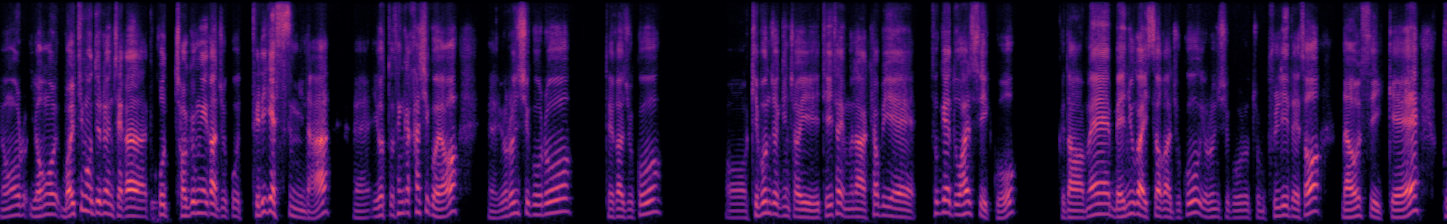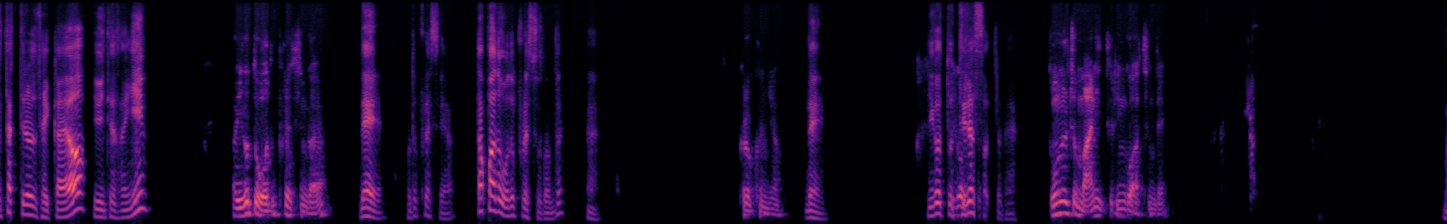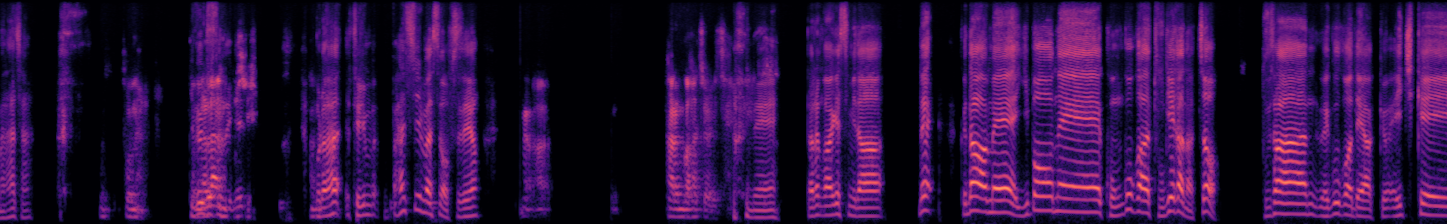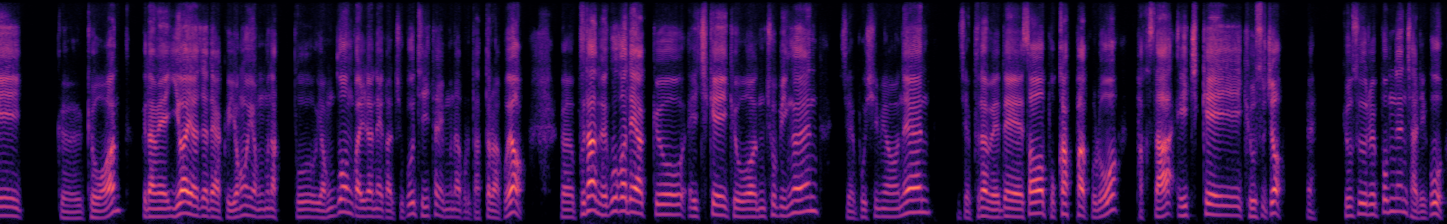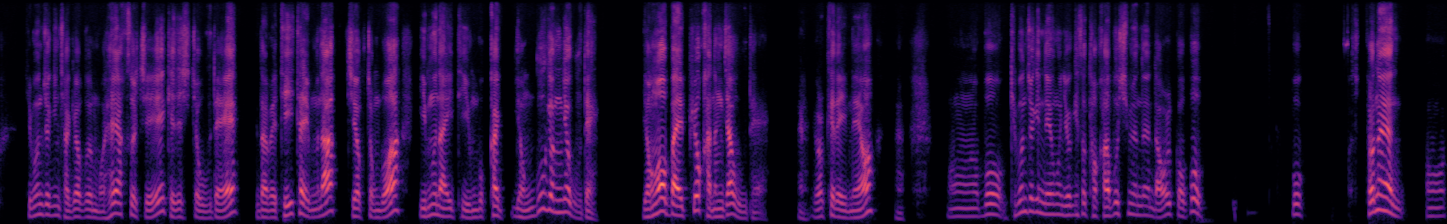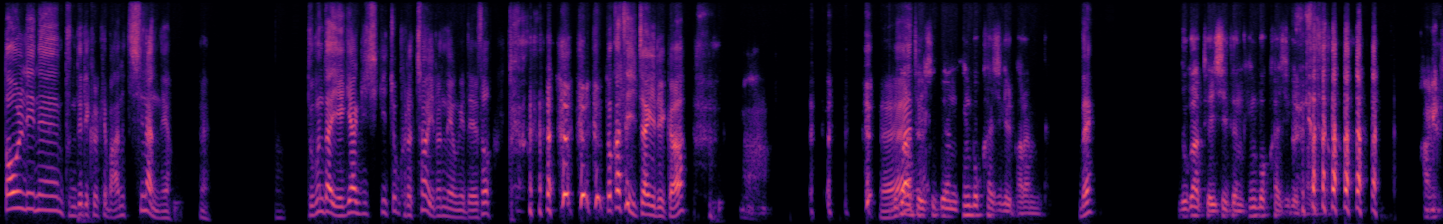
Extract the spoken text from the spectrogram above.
영어 멀티 모듈은 제가 곧 적용해 가지고 드리겠습니다. 예, 이것도 생각하시고요. 예, 요런 식으로 돼 가지고 어, 기본적인 저희 디지털 인문학 협의회 소개도 할 수 있고 그 다음에 메뉴가 있어가지고 이런 식으로 좀 분리돼서 나올 수 있게 부탁드려도 될까요? 유인태 선생님? 어, 이것도 워드프레스인가요? 네, 워드프레스예요. 딱 봐도 워드프레스던데? 그렇군요. 네. 이것도 이거- 드렸었잖아요. 돈을 좀 많이 들인 것 같은데. 그만하자. 돈을. 김현수 달라는 선생님? 듯이. 뭐라 하, 드림, 하실 말씀 없으세요? 아, 다른 거 하죠, 이제. 네. 다른 거 하겠습니다. 네. 그 다음에 이번에 공고가 두 개가 났죠. 부산 외국어대학교 HK 그 교원, 그 다음에 이화여자대학교 영어영문학부 연구원 관련해가지고 디지털 인문학으로 났더라고요. 그 부산 외국어대학교 HK 교원 초빙은 이제 보시면은 이제 부산 외대에서 복합학으로 박사 HK 교수죠. 네. 교수를 뽑는 자리고 기본적인 자격은 뭐 해약 솔직, 계제 실적 우대, 그 다음에 디지털 인문학, 지역 정보와 인문 IT 융복학 연구 경력 우대, 영어 발표 가능자 우대. 네, 이렇게 돼 있네요. 네. 어, 뭐 기본적인 내용은 여기서 더 가보시면 나올 거고, 뭐 저는 어, 떠올리는 분들이 그렇게 많진 않네요. 두 분 다 얘기하기 좀 그렇죠? 이런 내용에 대해서 똑같은 입장이니까. 아, 네. 누가 되시든 행복하시길 바랍니다. 네? 누가 되시든 행복하시길 바랍니다. 아니.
